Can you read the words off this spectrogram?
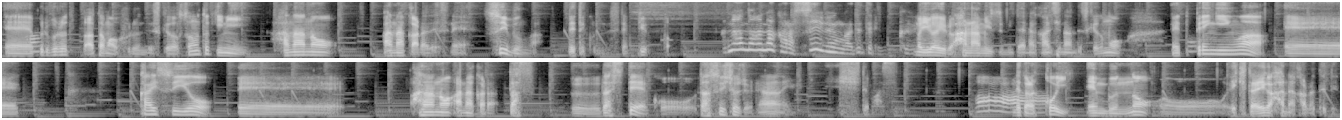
えーあブルブルっと頭を振るんですけど、その時に鼻の穴からですね、水分が出てくるんですね、ピュッと。鼻の穴から水分が出てる。まあ、いわゆる鼻水みたいな感じなんですけども、えっと、ペンギンは、えー海水を、えー鼻の穴から出す、う出して、こう、脱水症状にならないようにしてます。だから濃い。い塩分のお液体が鼻から出てる。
